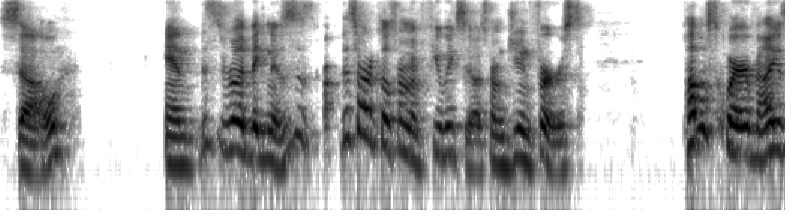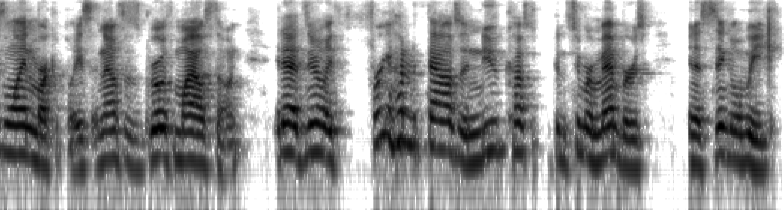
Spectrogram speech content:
So and this is really big news. This, is, this article is from a few weeks ago. It's from June 1st. Public Square Values Aligned Marketplace announces growth milestone. It adds nearly 300,000 new consumer members in a single week,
